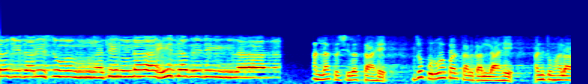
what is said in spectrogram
تجد لسنة الله تبديلا अल्लाचं शिरस्त आहे जो पूर्वापार चालत आलेला आहे आणि तुम्हाला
